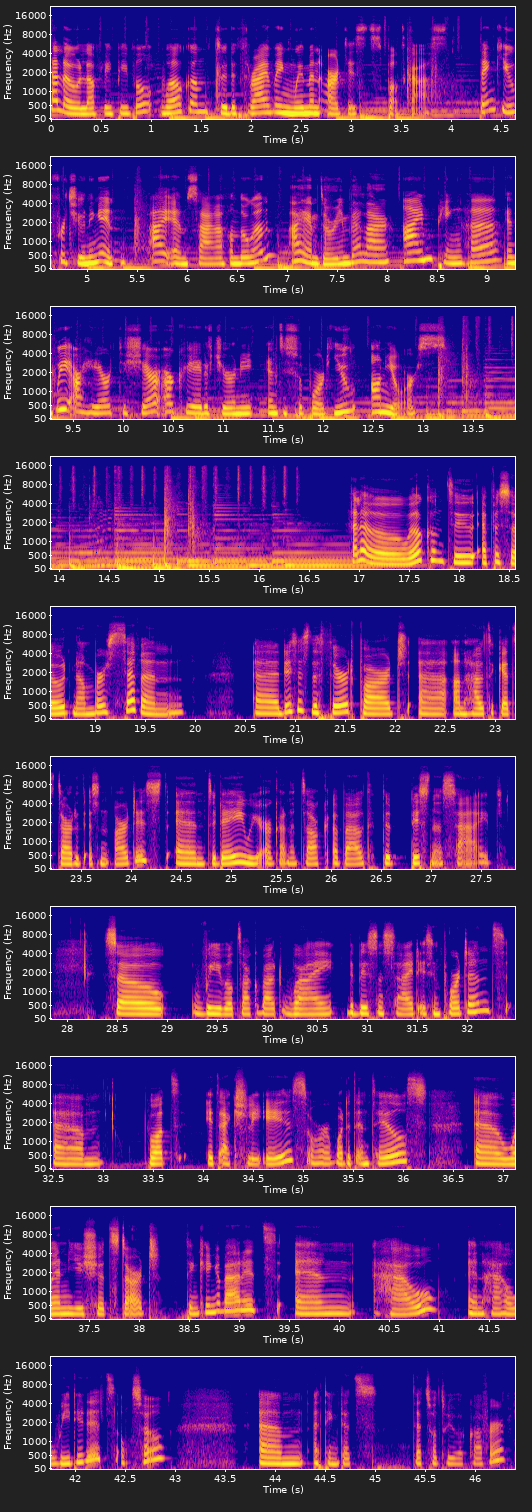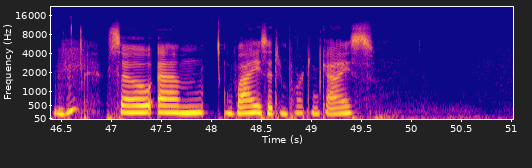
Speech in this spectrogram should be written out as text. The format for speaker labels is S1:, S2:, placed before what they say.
S1: Hello, lovely people. Welcome to the Thriving Women Artists podcast. Thank you for tuning in. I am Sarah van Dongen,
S2: I am Doreen Bellar.
S3: I'm Ping He.
S1: and we are here to share our creative journey and to support you on yours. Hello, welcome to episode number seven. Uh, this is the third part uh, on how to get started as an artist, and today we are going to talk about the business side. So, we will talk about why the business side is important, um, what it actually is or what it entails, uh, when you should start thinking about it, and how and how we did it. Also, um, I think that's that's what we will cover.
S2: Mhm.
S1: So, um, why is it important, guys?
